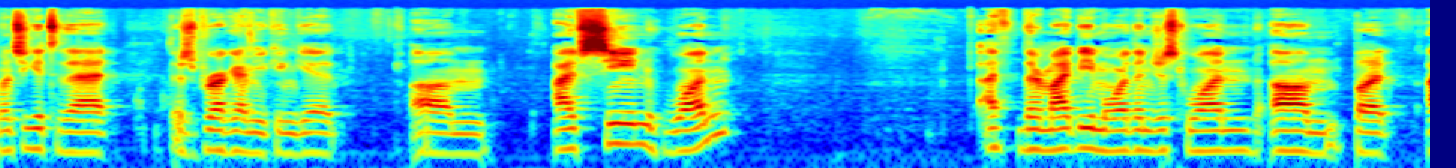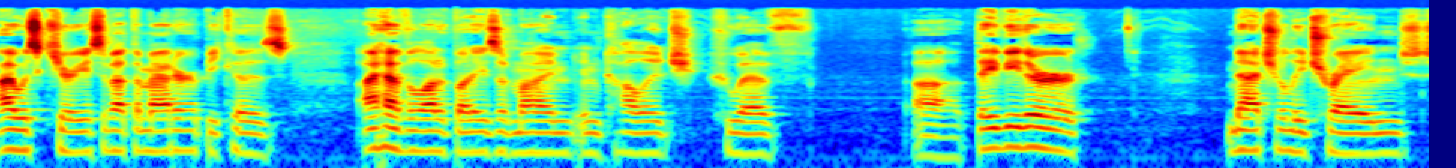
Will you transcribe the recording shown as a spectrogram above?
Once you get to that, there's a program you can get. Um, I've seen one. I there might be more than just one. Um, but I was curious about the matter because I have a lot of buddies of mine in college who have, uh, they've either naturally trained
